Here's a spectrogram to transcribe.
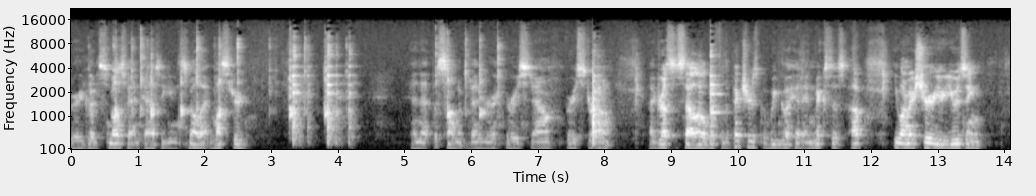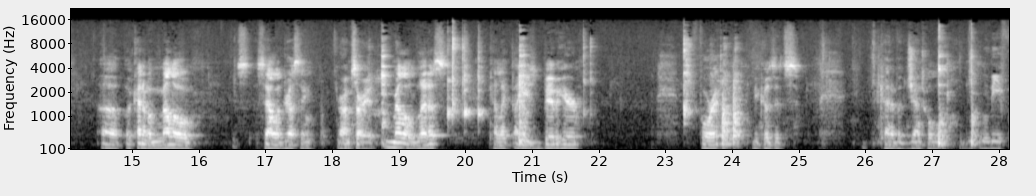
very good. Smells fantastic. You can smell that mustard and that balsamic vinegar. Very strong, very strong. I dressed the salad a little bit for the pictures, but we can go ahead and mix this up. You want to make sure you're using uh, a kind of a mellow salad dressing or I'm sorry, mellow lettuce. Kind of like I use Bibb here for it because it's kind of a gentle leaf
